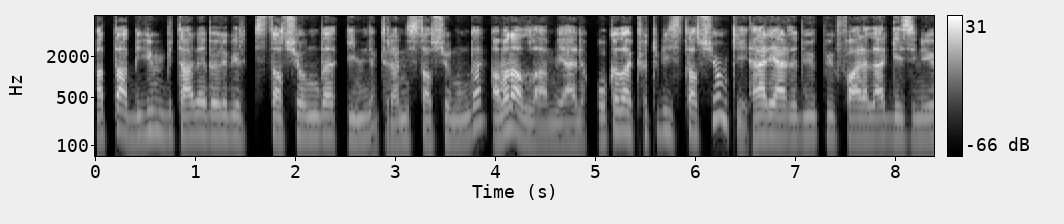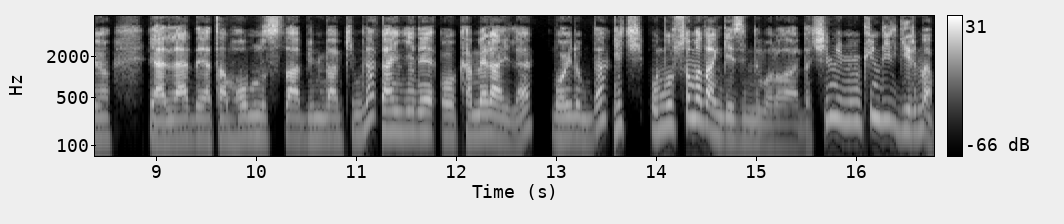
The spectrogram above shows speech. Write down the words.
Hatta bir gün bir tane böyle bir istasyonda indim, tren istasyonunda. Aman Allah'ım yani o kadar kötü bir istasyon ki her yerde büyük büyük fareler geziniyor. Yerlerde yatan homeless'lar bilmem kimler. Ben yine o kamerayla boynumda hiç umursamadan gezindim oralarda. Şimdi mümkün değil girmem.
